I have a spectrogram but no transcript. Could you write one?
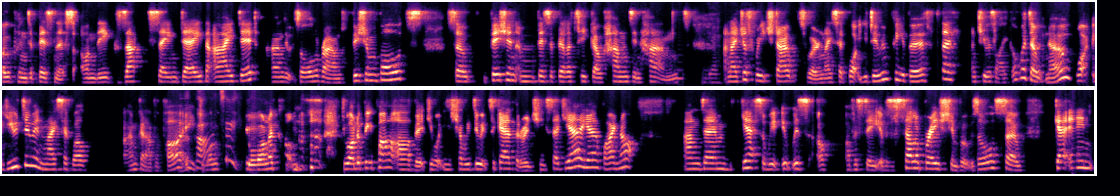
opened a business on the exact same day that I did, and it was all around vision boards. So vision and visibility go hand in hand. Yeah. And I just reached out to her and I said, "What are you doing for your birthday?" And she was like, "Oh, I don't know. What are you doing?" And I said, "Well." I'm gonna have a party. A party. Do, you want, do you want to come? do you want to be part of it? Do you want? Shall we do it together? And she said, "Yeah, yeah, why not?" And um, yeah, so we, it was obviously it was a celebration, but it was also getting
